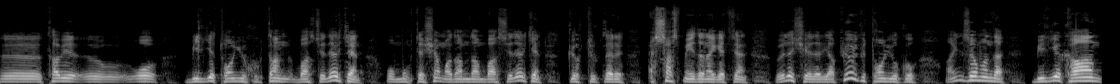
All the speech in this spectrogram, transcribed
e, tabii e, o Bilge Tonyukuk'tan bahsederken, o muhteşem adamdan bahsederken Göktürkleri esas meydana getiren öyle şeyler yapıyor ki Tonyukuk. Aynı zamanda Bilge Kağan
